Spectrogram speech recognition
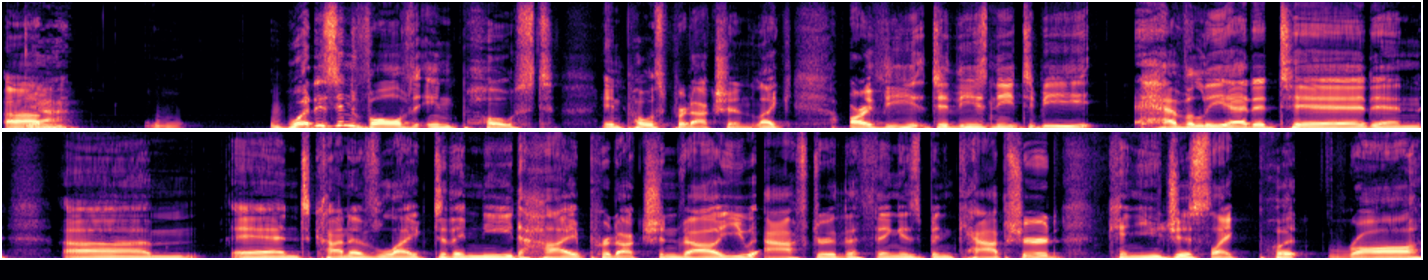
Um, yeah. what is involved in post in post production like are these do these need to be heavily edited and um and kind of like do they need high production value after the thing has been captured? Can you just like put raw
